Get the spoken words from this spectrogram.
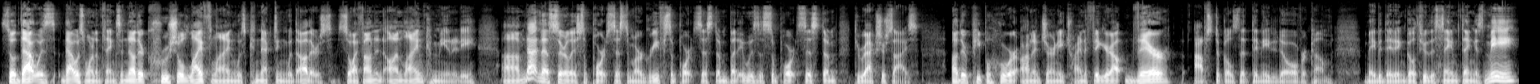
So that was that was one of the things. Another crucial lifeline was connecting with others. So I found an online community um, not necessarily a support system or grief support system, but it was a support system through exercise. Other people who are on a journey trying to figure out their obstacles that they needed to overcome. Maybe they didn't go through the same thing as me,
